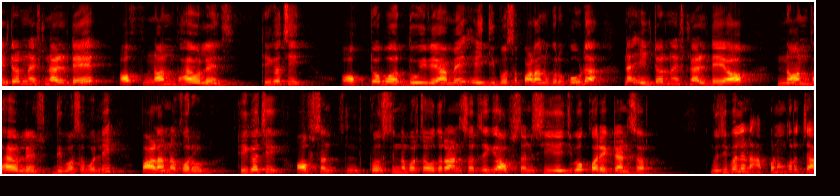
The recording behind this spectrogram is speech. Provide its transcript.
international day of non violence ঠিক আছে অক্টোবর দুইরে আমি এই দিবস পালন করু কোটা না international day of non violence দিবস বলে পালন করু ঠিক আছে অপশন কোশ্চিন নম্বর চৌদর আনসর যে অপশন সি হয়ে করেক্ট আনসর বুঝিপারে না আপনার যা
